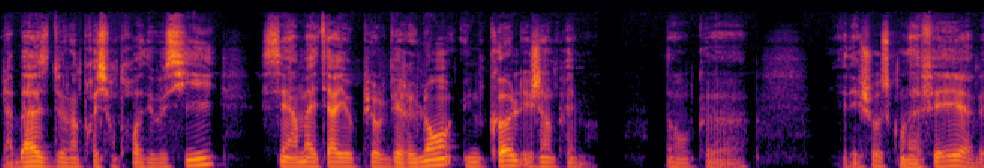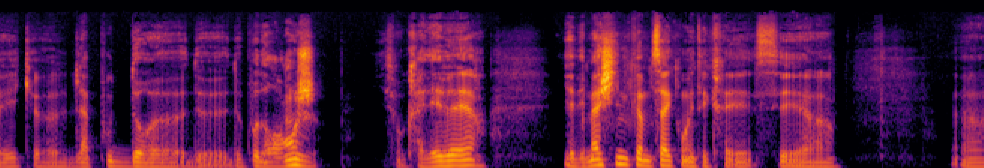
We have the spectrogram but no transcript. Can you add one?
la base de l'impression 3D aussi, c'est un matériau virulent, une colle et j'imprime. Donc, il y a des choses qu'on a fait avec de la poudre de, de peau d'orange. Ils ont créé des verres. Il y a des machines comme ça qui ont été créées. C'est euh,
